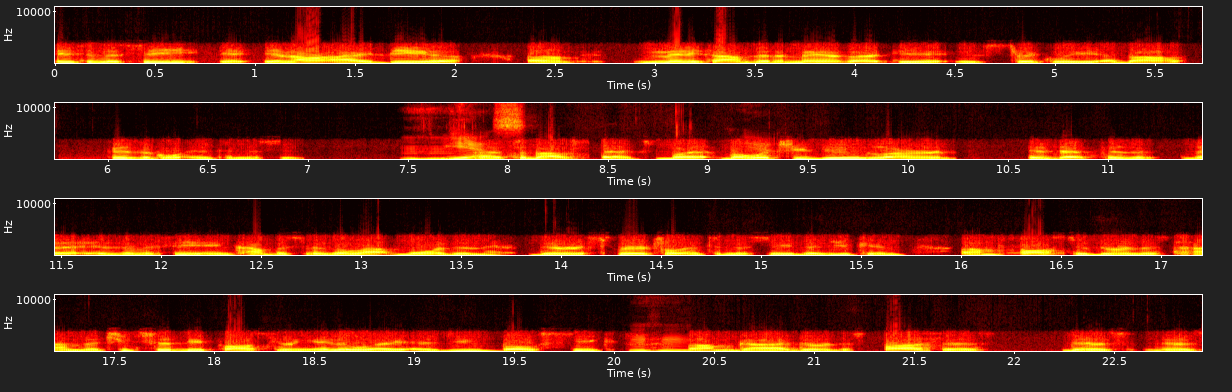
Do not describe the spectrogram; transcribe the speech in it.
intimacy in our idea, um, many times in a man's idea, is strictly about physical intimacy. Mm-hmm. Yes. it's about sex. But but what you do learn is that phys- the intimacy encompasses a lot more than that. There is spiritual intimacy that you can um, foster during this time that you should be fostering anyway, as you both seek um, God during this process. There's there's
